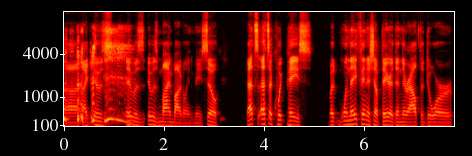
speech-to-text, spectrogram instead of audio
Uh, like it was, it was, it was mind boggling to me. So that's that's a quick pace. But when they finish up there, then they're out the door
